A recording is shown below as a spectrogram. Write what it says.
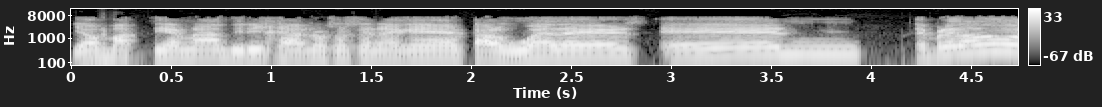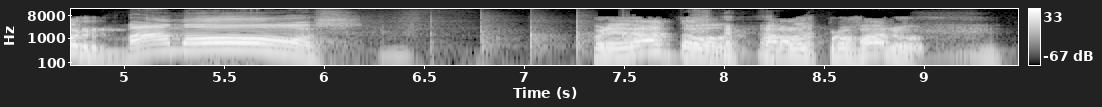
John McTiernan dirige a Arnold Schwarzenegger, Carl Weathers en Depredador. ¡Vamos! Predator, para los profanos.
